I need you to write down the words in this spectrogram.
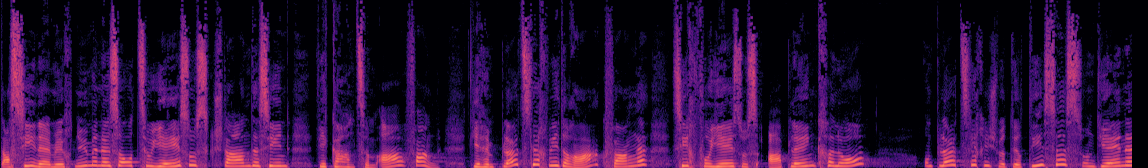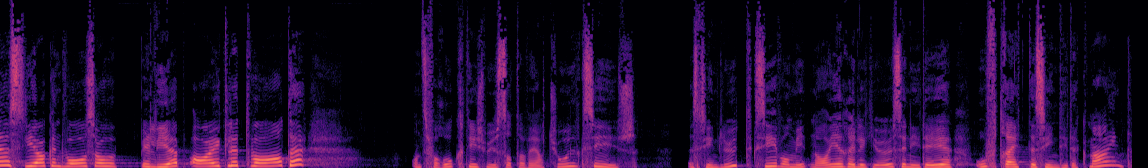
Dass sie nämlich nicht mehr so zu Jesus gestanden sind wie ganz am Anfang. Die haben plötzlich wieder angefangen, sich von Jesus ablenken zu lassen. Und plötzlich ist wieder dieses und jenes irgendwo so beliebäugelt worden. Und das Verrückte ist, wisst ihr, wer die Schuld war? Es sind Leute, die mit neuen religiösen Ideen auftreten sind in der Gemeinde.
